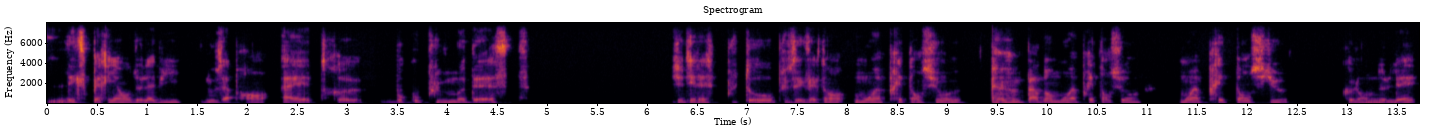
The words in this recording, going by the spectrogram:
l'expérience de la vie nous apprend à être beaucoup plus modeste, je dirais plutôt, plus exactement, moins prétentieux, pardon, moins prétentieux, moins prétentieux que l'on ne l'est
